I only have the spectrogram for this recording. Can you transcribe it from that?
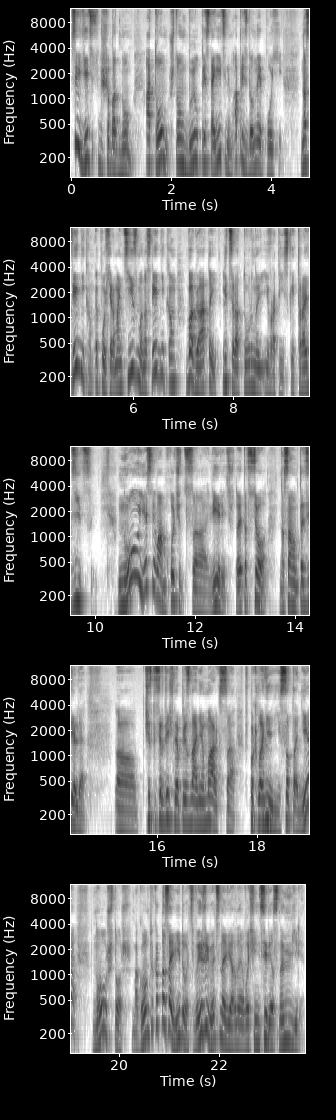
свидетельствуют лишь об одном – о том, что он был представителем определенной эпохи, наследником эпохи романтизма, наследником богатой литературной европейской традиции. Но если вам хочется верить, что это все на самом-то деле э, чистосердечное признание Маркса в поклонении сатане, ну что ж, могу вам только позавидовать, вы живете, наверное, в очень интересном мире.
